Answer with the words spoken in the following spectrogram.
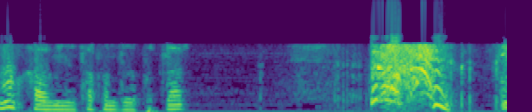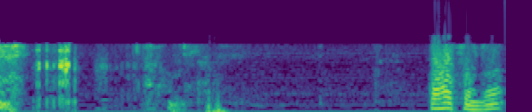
Nuh kavminin tapındığı putlar Daha sonra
